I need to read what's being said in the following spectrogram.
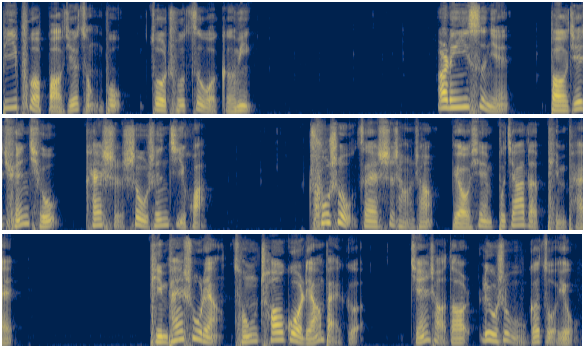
逼迫宝洁总部做出自我革命。二零一四年，宝洁全球开始瘦身计划，出售在市场上表现不佳的品牌，品牌数量从超过两百个减少到六十五个左右，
